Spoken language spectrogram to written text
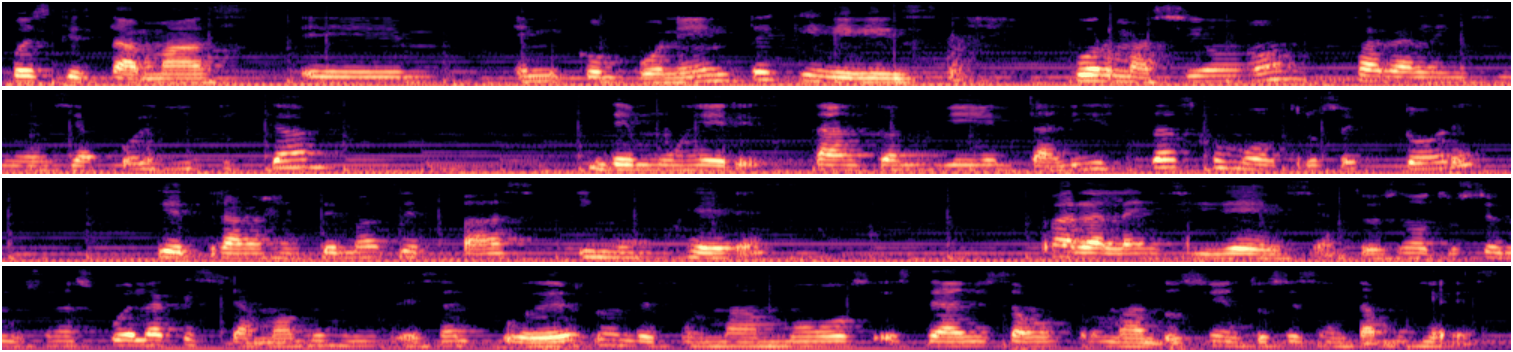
pues que está más eh, en mi componente, que es formación para la incidencia política de mujeres, tanto ambientalistas como otros sectores que trabajen temas de paz y mujeres para la incidencia. Entonces nosotros tenemos una escuela que se llama Mujeres al Poder, donde formamos, este año estamos formando 160 mujeres.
